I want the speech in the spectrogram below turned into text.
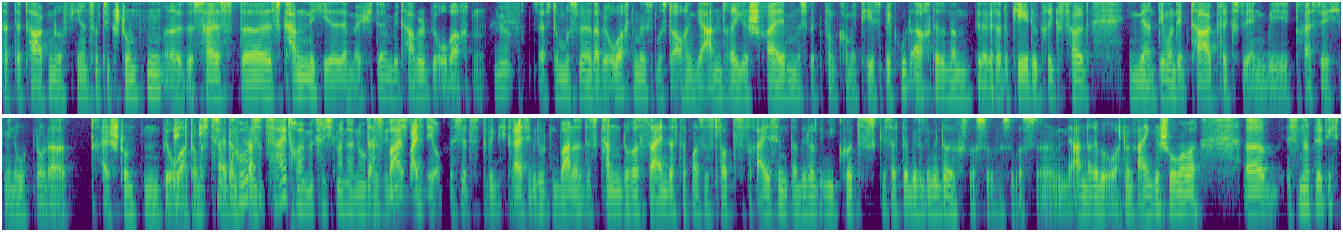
hat der Tag nur 24 Stunden. Äh, das heißt, es kann nicht jeder, der möchte, mit Hubble beobachten. Ja. Das heißt, du musst, wenn du da beobachten willst, musst du auch irgendwie Anträge schreiben. Es wird von Komitees begutachtet und dann wird gesagt, okay, du kriegst halt irgendwie an dem und dem Tag kriegst du irgendwie 30 Minuten oder drei Stunden Beobachtungszeit. Echt so kurze Zeiträume kriegt man da nur Das war, weiß nicht, ob das jetzt wirklich 30 Minuten waren. Also das kann durchaus sein, dass da mal so Slots frei sind. Dann wird halt irgendwie kurz gesagt, da wird halt irgendwie durch so, so was, äh, eine andere Beobachtung reingeschoben. Aber äh, es sind halt wirklich,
